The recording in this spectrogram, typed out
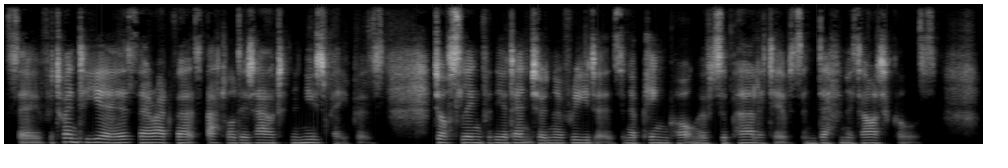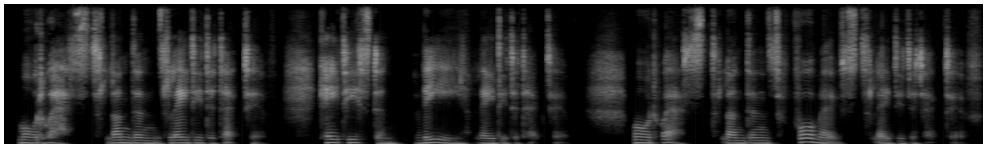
So, for 20 years, their adverts battled it out in the newspapers, jostling for the attention of readers in a ping pong of superlatives and definite articles. Maud West, London's lady detective. Kate Easton, the lady detective. Maud West, London's foremost lady detective.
